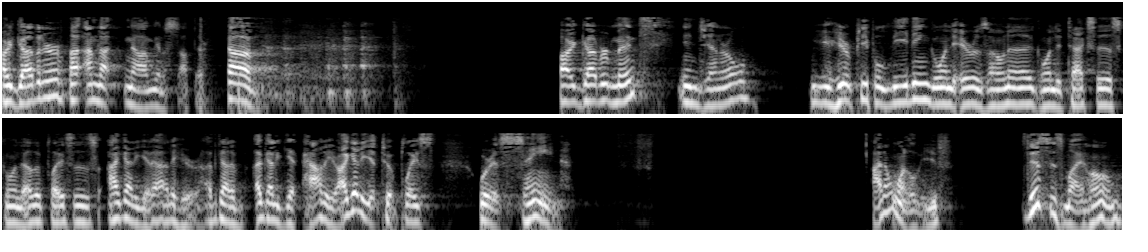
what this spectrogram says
Our governor, I'm not, no, I'm going to stop there. Um, our government in general, you hear people leaving, going to Arizona, going to Texas, going to other places. I got to get out of here. I've got to, I've got to get out of here. I got to get to a place where it's sane. I don't want to leave. This is my home.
